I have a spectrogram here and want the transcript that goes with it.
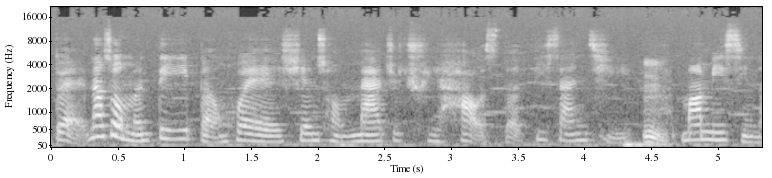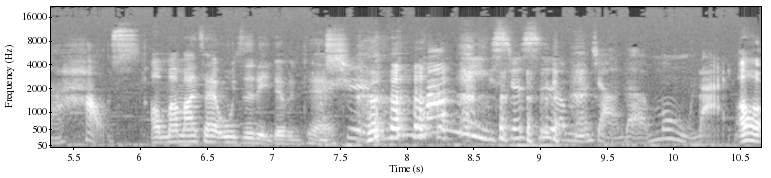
对，那是我们第一本会先从 Magic Tree House 的第三集，嗯，Mummies in the House，哦，妈妈在屋子里，对不对？不是，Mummies 就是我们讲的木乃伊，哦，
